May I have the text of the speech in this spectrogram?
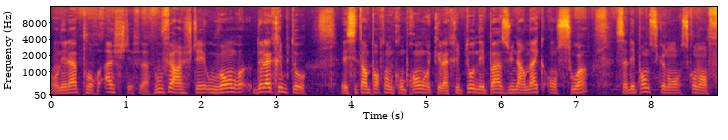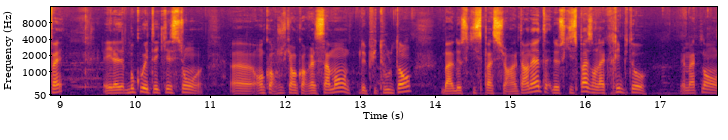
On est là pour acheter, vous faire acheter ou vendre de la crypto. Et c'est important de comprendre que la crypto n'est pas une arnaque en soi. Ça dépend de ce qu'on en fait. Et il a beaucoup été question, euh, encore jusqu'à encore récemment, depuis tout le temps, bah, de ce qui se passe sur Internet, de ce qui se passe dans la crypto. Mais maintenant,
